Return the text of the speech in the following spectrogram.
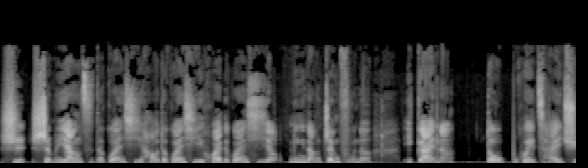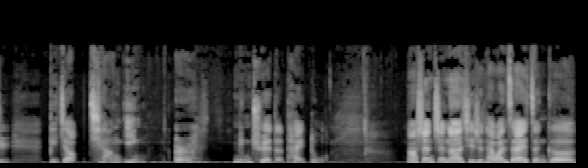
是什么样子的关系，好的关系、坏的关系哦，民进党政府呢，一概呢都不会采取比较强硬而明确的态度。那甚至呢，其实台湾在整个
